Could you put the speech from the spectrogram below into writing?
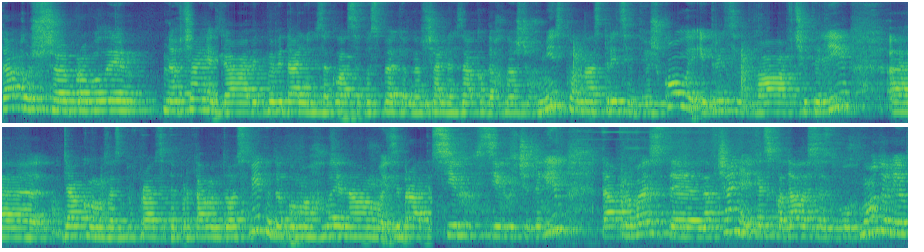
Також е, провели навчання для відповідальних за класи безпеки в навчальних закладах нашого міста. У нас 32 школи і 32 вчителі. Е, Дякуємо за співпрацю департаменту освіти. Допомогли нам зібрати всіх всіх вчителів та провести навчання, яке складалося з двох модулів.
